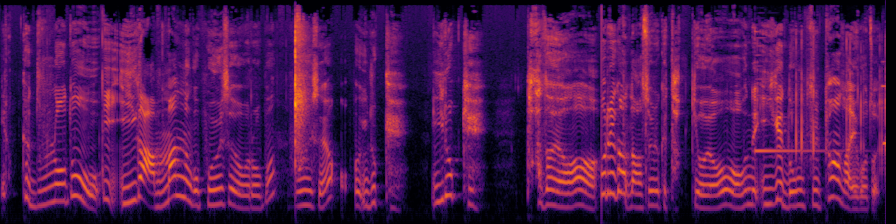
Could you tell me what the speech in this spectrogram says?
이렇게 눌러도 이 이가 안 맞는 거 보이세요, 여러분? 보이세요? 어, 이렇게 이렇게 닫아야 소리가 나서 이렇게 닦여요. 근데 이게 너무 불편하다 이거죠.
